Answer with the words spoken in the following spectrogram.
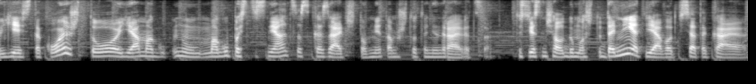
есть такое, что я могу, ну, могу постесняться сказать, что мне там что-то не нравится. То есть я сначала думала, что да нет, я вот вся такая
